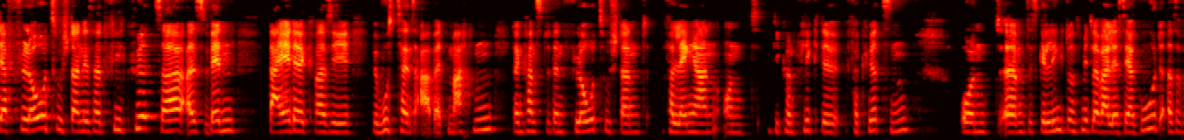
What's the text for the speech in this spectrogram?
der Flow-Zustand ist halt viel kürzer, als wenn beide quasi Bewusstseinsarbeit machen, dann kannst du den Flow-Zustand verlängern und die Konflikte verkürzen. Und ähm, das gelingt uns mittlerweile sehr gut. Also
